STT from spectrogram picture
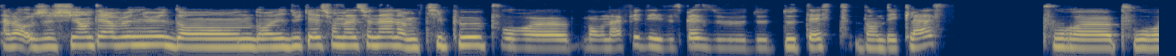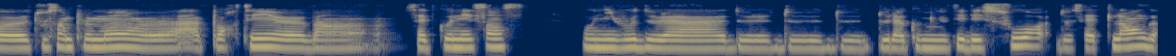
Alors, je suis intervenue dans, l'éducation nationale un petit peu pour. Euh, on a fait des espèces de, tests dans des classes pour, euh, pour euh, tout simplement apporter ben, cette connaissance au niveau de la, de, de, la communauté des sourds de cette langue,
